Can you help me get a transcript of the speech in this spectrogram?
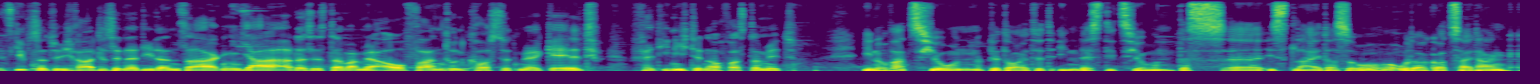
Jetzt gibt es natürlich Radiosender, die dann sagen, ja, das ist aber mehr Aufwand und kostet mehr Geld. Verdiene ich denn auch was damit? Innovation bedeutet Investition. Das äh, ist leider so oder Gott sei Dank.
